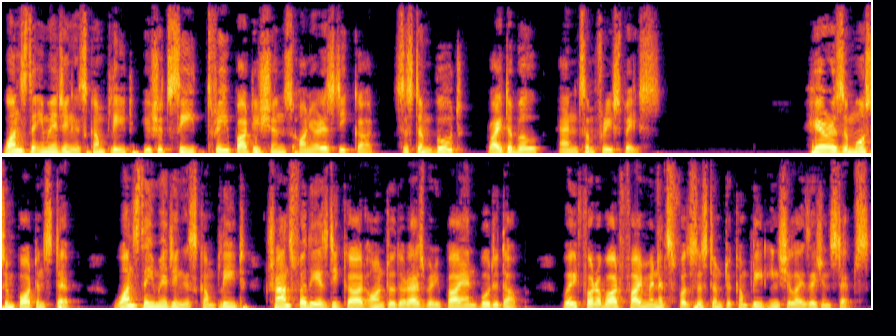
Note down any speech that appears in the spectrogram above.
Once the imaging is complete, you should see three partitions on your SD card, system boot, writable, and some free space. Here is the most important step. Once the imaging is complete, transfer the SD card onto the Raspberry Pi and boot it up. Wait for about 5 minutes for the system to complete initialization steps.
